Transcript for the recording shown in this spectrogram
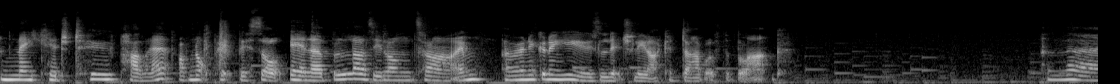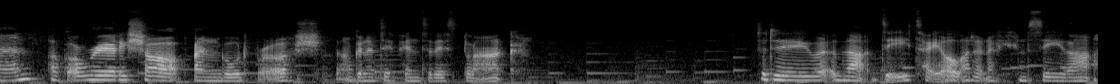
Naked 2 palette. I've not picked this up in a bloody long time. I'm only going to use literally like a dab of the black. And then I've got a really sharp angled brush that I'm going to dip into this black to do that detail. I don't know if you can see that.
